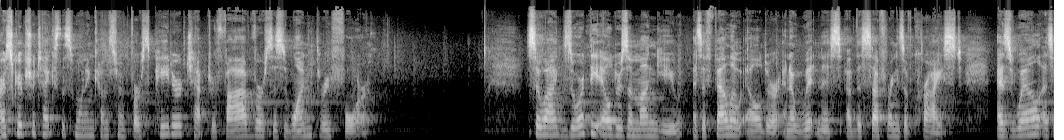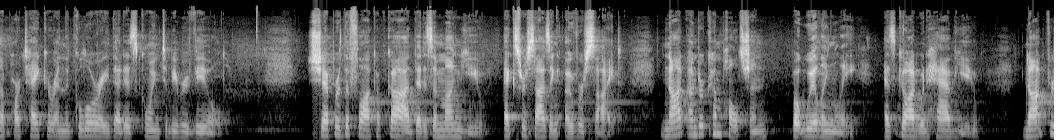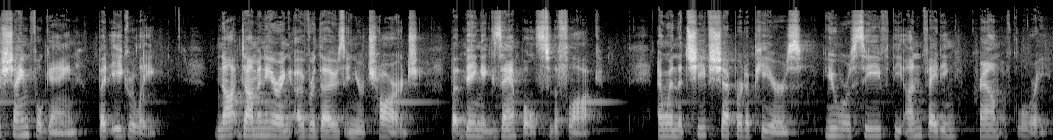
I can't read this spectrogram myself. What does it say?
Our scripture text this morning comes from 1 Peter chapter 5 verses 1 through 4. So I exhort the elders among you as a fellow elder and a witness of the sufferings of Christ, as well as a partaker in the glory that is going to be revealed. Shepherd the flock of God that is among you, exercising oversight, not under compulsion, but willingly, as God would have you, not for shameful gain, but eagerly not domineering over those in your charge, but being examples to the flock. And when the chief shepherd appears, you will receive the unfading crown of glory.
